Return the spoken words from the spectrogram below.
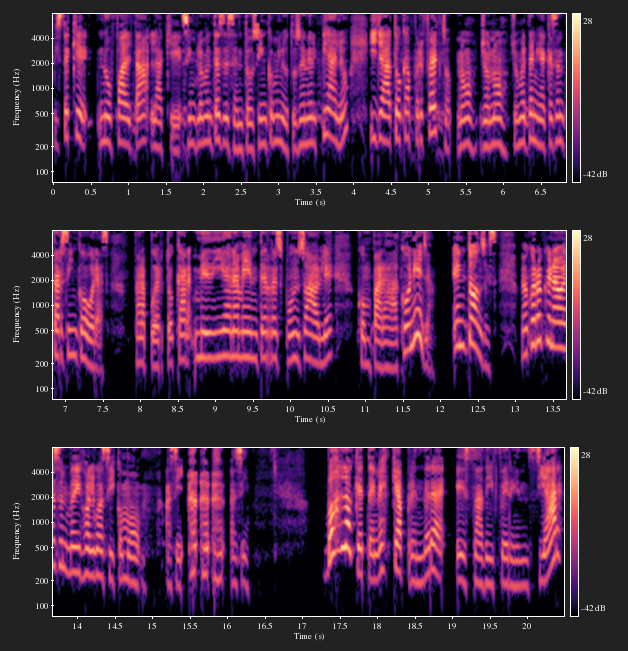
Viste que no falta la que simplemente se sentó cinco minutos en el piano y ya toca perfecto. No, yo no. Yo me tenía que sentar cinco horas para poder tocar medianamente responsable comparada con ella. Entonces, me acuerdo que una vez él me dijo algo así como, así, así. Vos lo que tenés que aprender es a diferenciar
